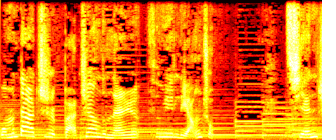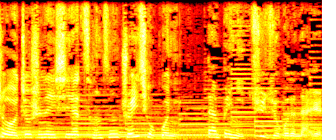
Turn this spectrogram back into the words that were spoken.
我们大致把这样的男人分为两种，前者就是那些曾经追求过你但被你拒绝过的男人，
